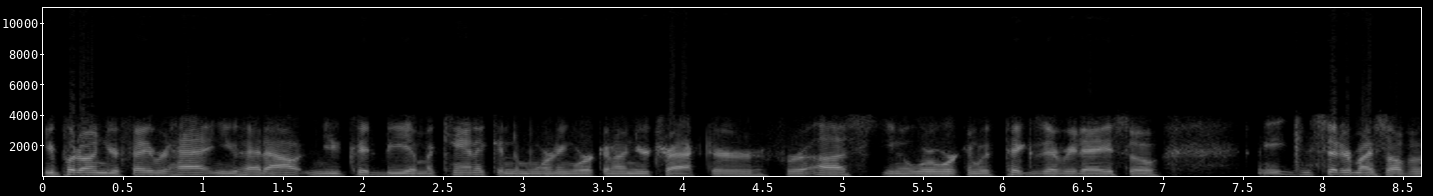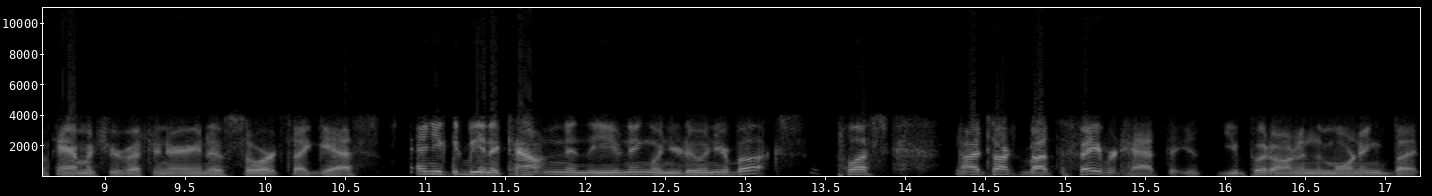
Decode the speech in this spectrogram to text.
you put on your favorite hat and you head out, and you could be a mechanic in the morning working on your tractor. For us, you know, we're working with pigs every day, so you consider myself an amateur veterinarian of sorts, I guess. And you could be an accountant in the evening when you're doing your books. Plus, know, I talked about the favorite hat that you, you put on in the morning, but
